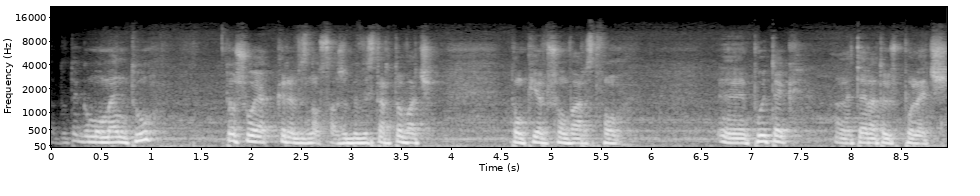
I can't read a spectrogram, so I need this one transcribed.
Do tego momentu to szło jak krew z nosa, żeby wystartować tą pierwszą warstwą yy, płytek, ale teraz to już poleci.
